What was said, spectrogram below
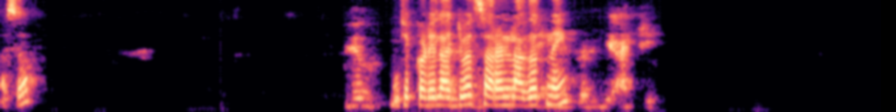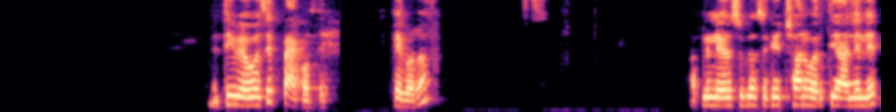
असं. म्हणजे कडेला अजिबात सारण लागत नाही. ती व्यवस्थित पॅक होते. हे बघा. आपले लेअर सुद्धा सगळे छान वरती आलेले आहेत.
